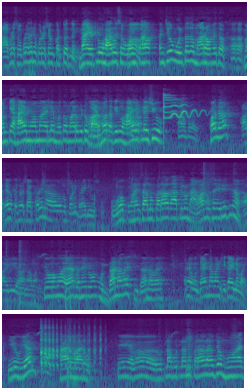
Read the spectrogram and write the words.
આપણો છોકરો છે ને કોઈ સંગ કરતો જ નહીં. ના એટલું સારું છે ઓમ હા. અને કેવું બોલતો તો મારો અમે તો. મન કે હાય મોમાં એટલે મેં તો મારું બેટું ભાડમાં હા. તું હાય એટલે શું? હા બરાબર. હો ને? હા સાહેબ કચરો સાફ કરી ને હવે પાણી ભરાઈ દેવું છું. ઓ પાણી ચાલુ કરાવો આ પેલું નાવાનું છે એ રીત ને હા એ હા નાવાનું. તે ઓમો હે બને ઓમ ઊંધા નવાય સીધા નવાય? અરે ઊંધાઈ નાવાનું સીધાઈ નવાય. એવું એમ? સારું સારું. તે હવે રોટલા બોટલા નું કરાવરાવજો. હું આજ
